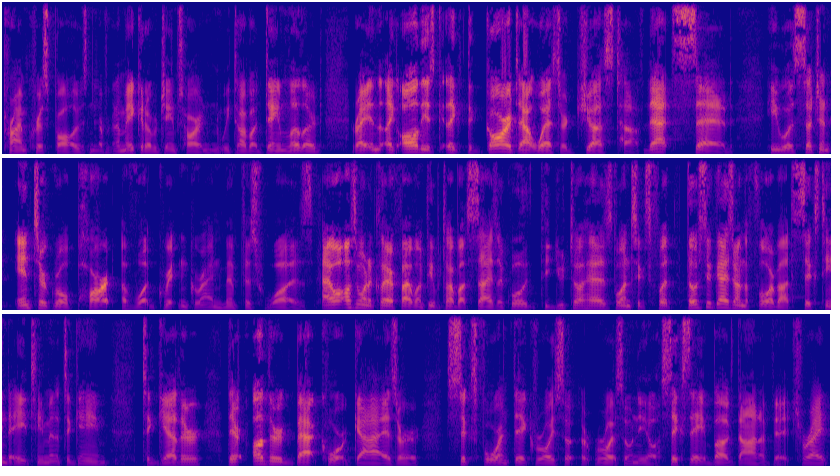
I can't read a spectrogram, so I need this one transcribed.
prime Chris Paul. He was never going to make it over James Harden. We talk about Dame Lillard, right? And like all these, like the guards out west are just tough. That said he was such an integral part of what grit and grind Memphis was. I also want to clarify when people talk about size, like, well, the Utah has one six foot. Those two guys are on the floor about 16 to 18 minutes a game together. Their other backcourt guys are six four and thick Royce, Royce O'Neale, six eight Bogdanovich, right?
